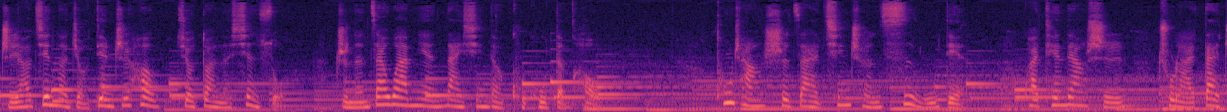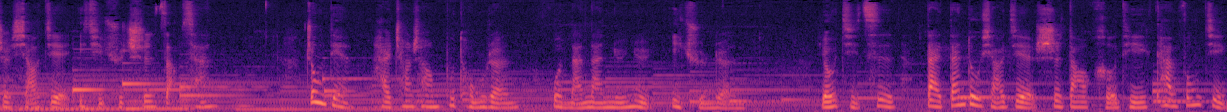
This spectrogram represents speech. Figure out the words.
只要进了酒店之后就断了线索，只能在外面耐心的苦苦等候。通常是在清晨四五点，快天亮时出来带着小姐一起去吃早餐。重点还常常不同人或男男女女一群人，有几次带单独小姐是到河堤看风景，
